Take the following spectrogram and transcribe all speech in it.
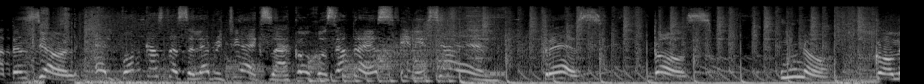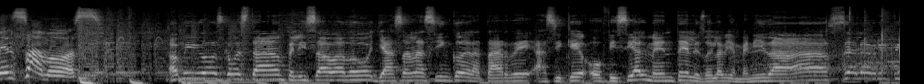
Atención, el podcast de Celebrity Exa con José Andrés inicia en 3, 2, 1. Comenzamos. Amigos, ¿cómo están? Feliz sábado, ya son las 5 de la tarde, así que oficialmente les doy la bienvenida a Celebrity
